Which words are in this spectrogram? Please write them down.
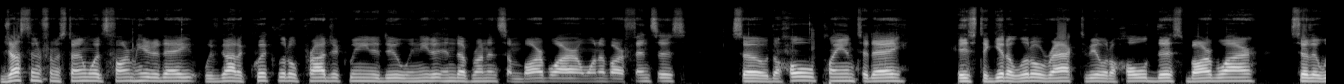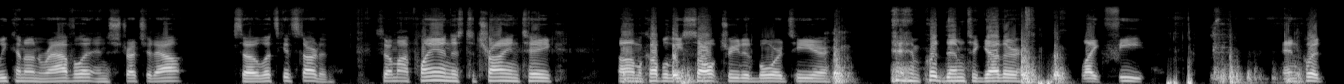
Justin from Stone Woods Farm here today. We've got a quick little project we need to do. We need to end up running some barbed wire on one of our fences. So the whole plan today is to get a little rack to be able to hold this barbed wire so that we can unravel it and stretch it out. So let's get started. So my plan is to try and take um, a couple of these salt treated boards here and put them together like feet and put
